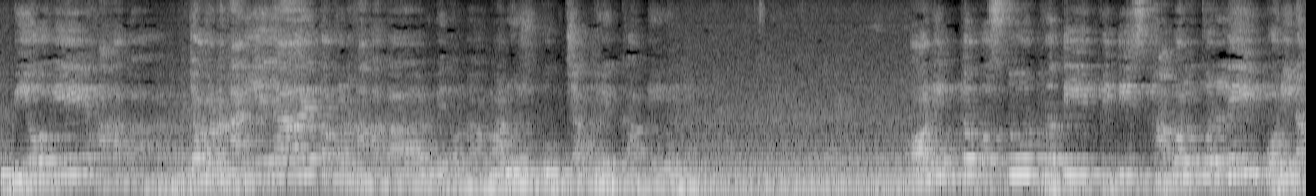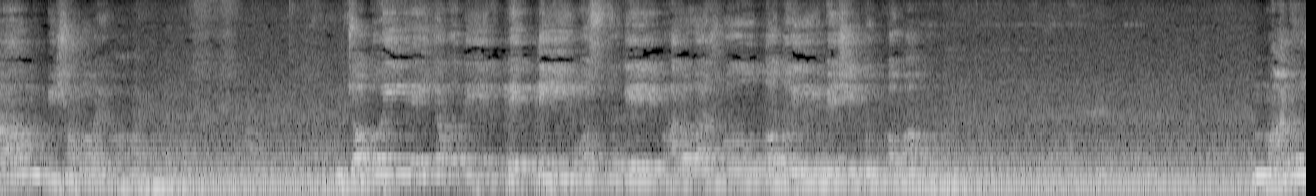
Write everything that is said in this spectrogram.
বিয়োগে হাহাকার। যখন হারিয়ে যায়, তখন হাহাকার বেদনা। মানুষ বুক চাপড়ে কাঁপে। অনিত্য বস্তুর প্রতি প্রীতি স্থাপন করলেই পরিণাম বিষময় হয়। যতই এই জগতের ব্যক্তি বস্তুকে ভালোবাসবো, ততই বেশি দুঃখ পাব। মানুষ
